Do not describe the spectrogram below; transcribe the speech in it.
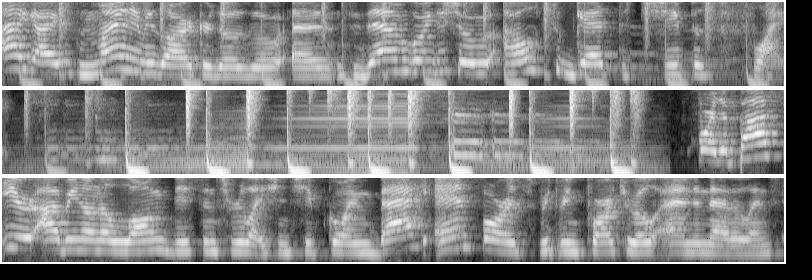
Hi guys, my name is Lara Cardozo and today I'm going to show you how to get the cheapest flights. For the past year, I've been on a long distance relationship going back and forth between Portugal and the Netherlands.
